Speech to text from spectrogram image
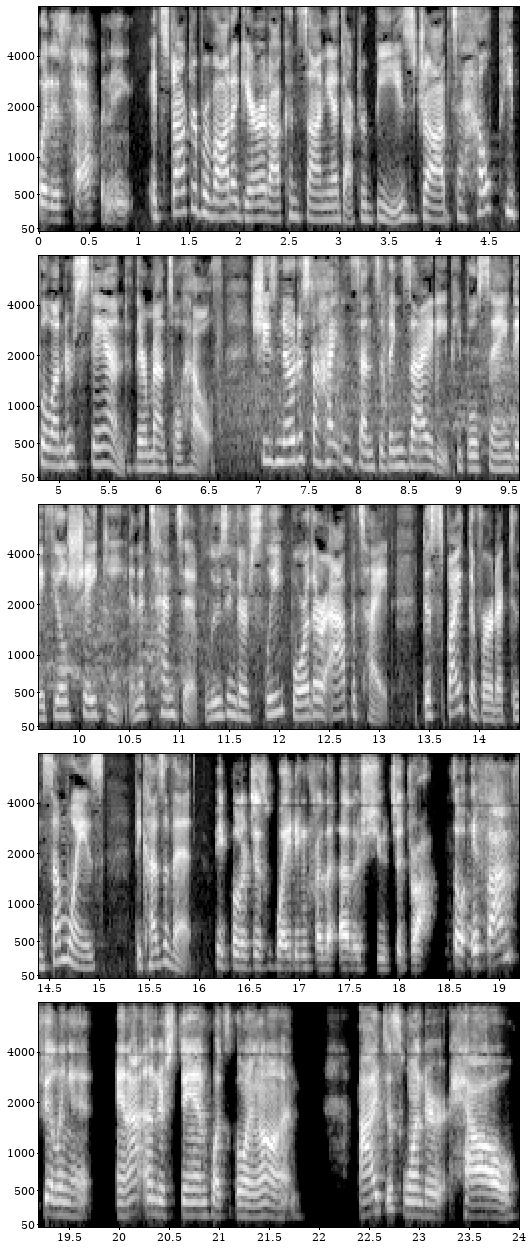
what is happening. It's Dr. Bravada Garrett Akinsanya, Dr. B's job to help people understand their mental health. She's noticed a heightened sense of anxiety, people saying they feel shaky, inattentive, losing their sleep or their appetite, despite the verdict in some ways because of it. People are just waiting for the other shoe to drop. So if I'm feeling it and I understand what's going on, I just wonder how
